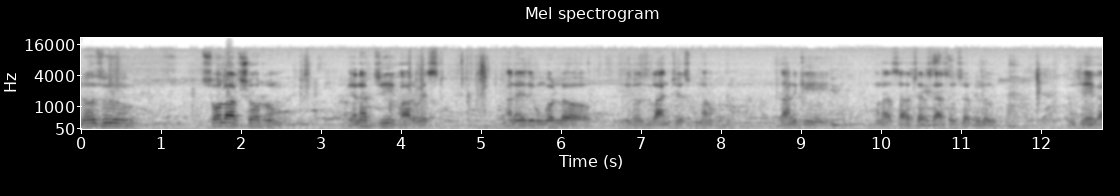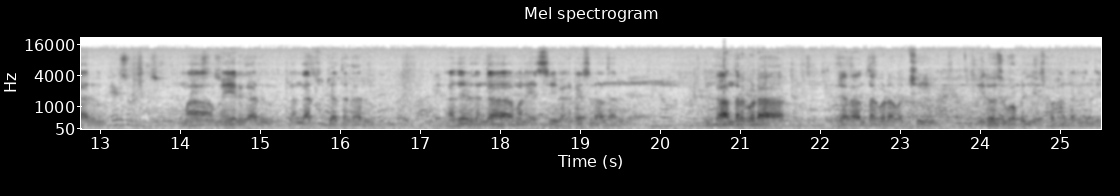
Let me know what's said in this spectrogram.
ఈరోజు సోలార్ షోరూమ్ ఎనర్జీ హార్వెస్ట్ అనేది ఒంగోలులో ఈరోజు లాంచ్ చేసుకున్నాం. దానికి మన సహచర శాసనసభ్యులు విజయ్ గారు మా మేయర్ గారు గంగారు సుజాత గారు అదేవిధంగా మన ఎస్సీ వెంకటేశ్వరరావు గారు ఇంకా అందరు కూడా అంతా కూడా వచ్చి ఈరోజు ఓపెన్ చేసుకోవడం జరిగింది.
